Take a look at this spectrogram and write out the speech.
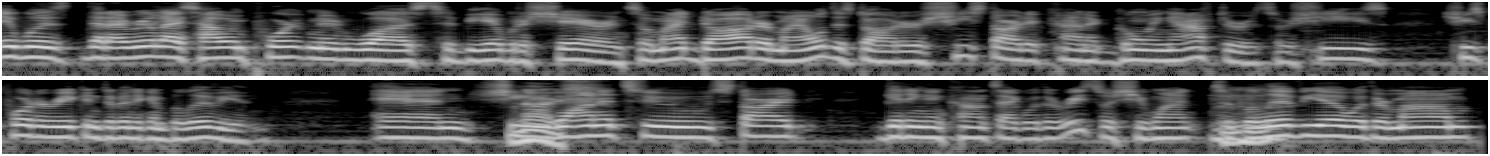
it was that I realized how important it was to be able to share. And so my daughter, my oldest daughter, she started kind of going after it. So she's she's Puerto Rican, Dominican, Bolivian, and she Nice. wanted to start getting in contact with her roots. So she went to mm-hmm. Bolivia with her mom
